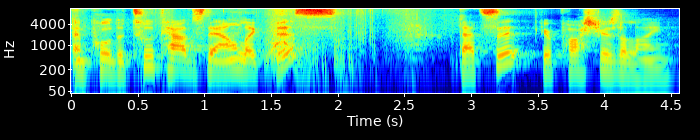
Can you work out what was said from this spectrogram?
and pull the two tabs down like this. That's it, your posture is aligned.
